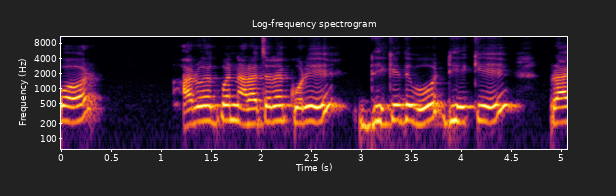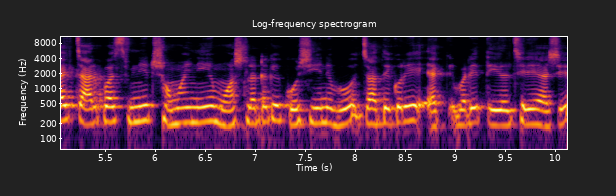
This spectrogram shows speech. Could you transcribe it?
পর আরও একবার নাড়াচাড়া করে ঢেকে দেব। ঢেকে প্রায় চার পাঁচ মিনিট সময় নিয়ে মশলাটাকে কষিয়ে নেব যাতে করে একেবারে তেল ছেড়ে আসে।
